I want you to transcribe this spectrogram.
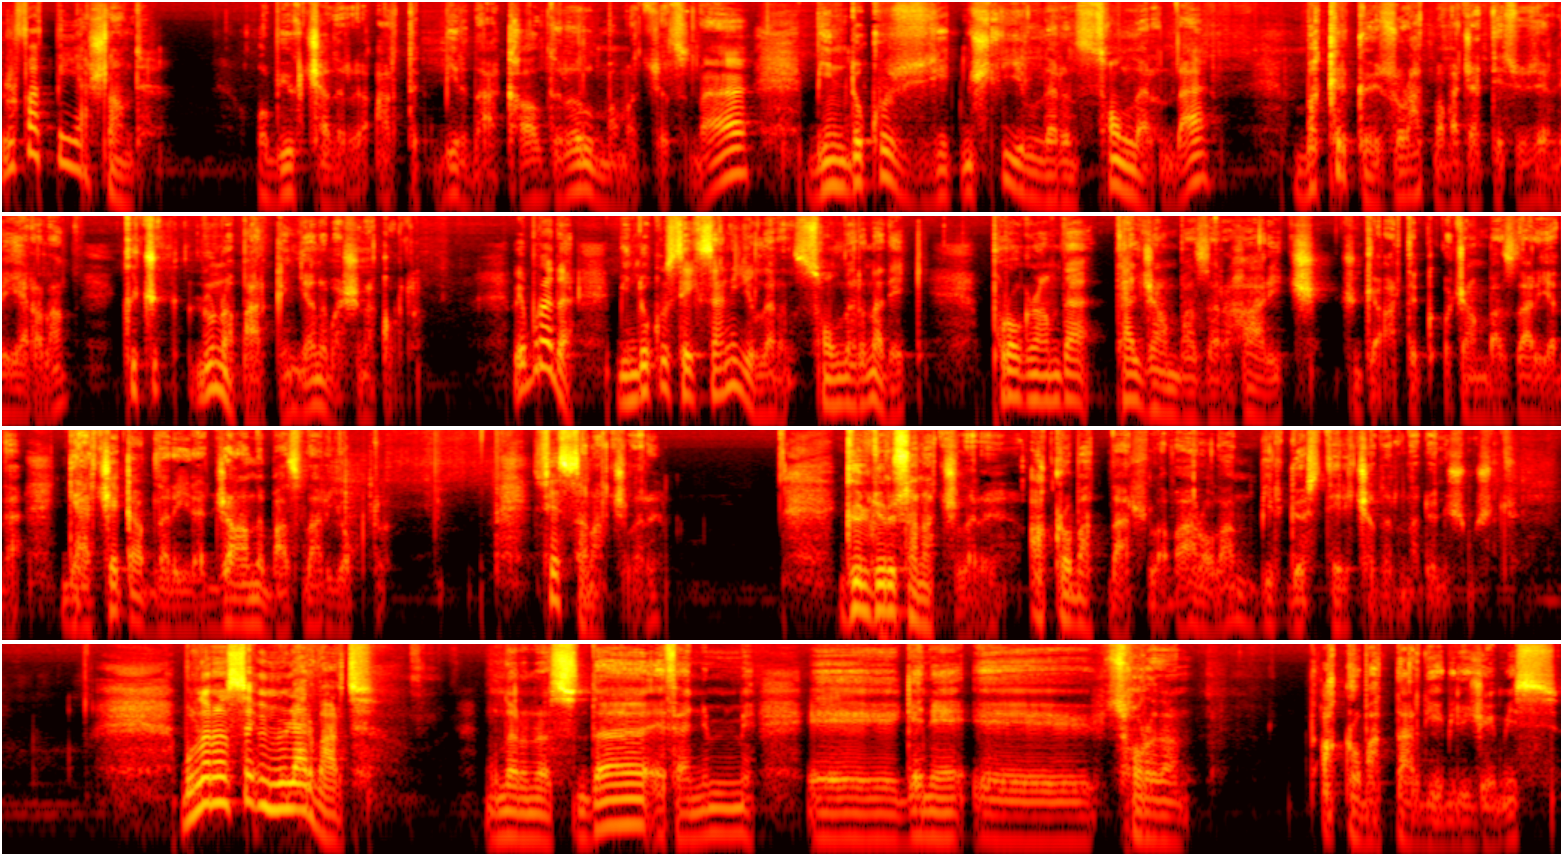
Rıfat Bey yaşlandı. O büyük çadırı artık bir daha kaldırılmamasına 1970'li yılların sonlarında Bakırköy Zurat Baba Caddesi üzerinde yer alan küçük Luna Park'ın yanı başına kurdu. Ve burada 1980'li yılların sonlarına dek programda tel cambazları hariç çünkü artık o cambazlar ya da gerçek adlarıyla canıbazlar yoktu. Ses sanatçıları, güldürü sanatçıları, akrobatlarla var olan bir gösteri çadırına dönüşmüştü. Bunlar arasında ünlüler vardı. Bunların arasında efendim e, gene e, sonradan akrobatlar diyebileceğimiz,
